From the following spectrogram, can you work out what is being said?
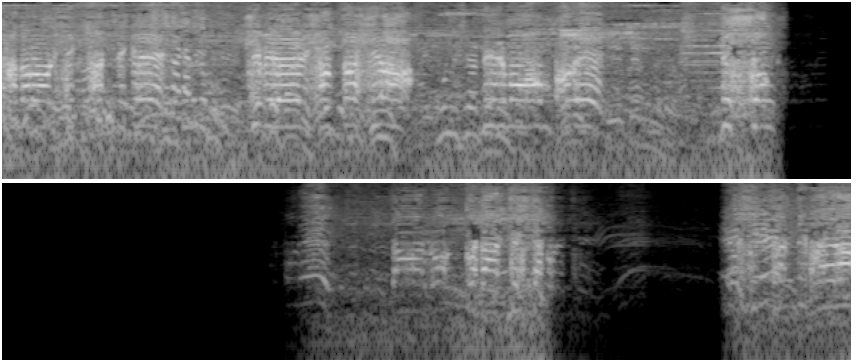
সাধারণ শিক্ষার্থীকে শিবিরের সন্ত্রাসীরা নির্মম ভাবে নিঃসং তার রক্ষতার চেষ্টা করেছে শিক্ষার্থী ভাইরা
